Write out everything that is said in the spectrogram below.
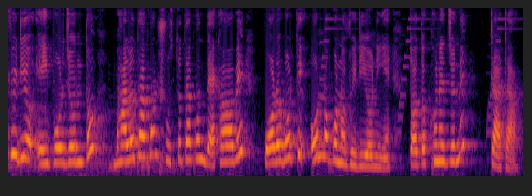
ভিডিও এই পর্যন্ত। ভালো থাকুন, সুস্থ থাকুন, দেখা হবে পরবর্তী অন্য কোনো ভিডিও নিয়ে। ততক্ষণের জন্যে টাটা।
